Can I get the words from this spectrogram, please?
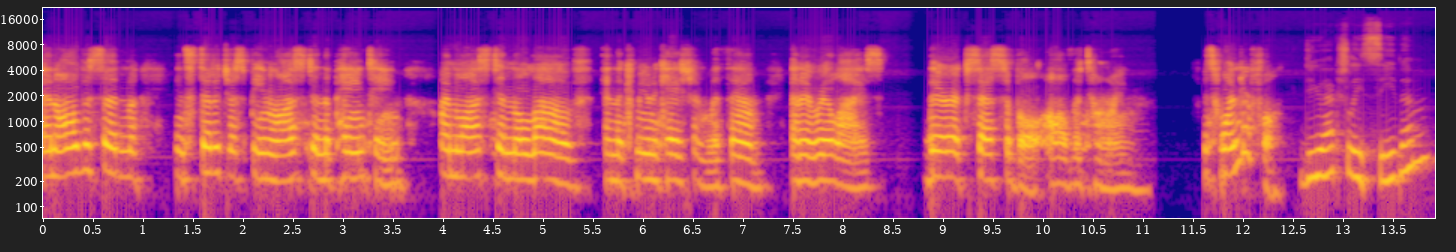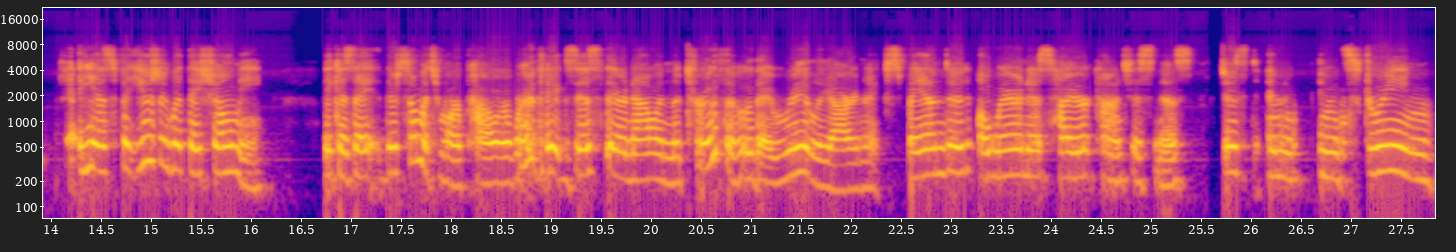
And all of a sudden, instead of just being lost in the painting, I'm lost in the love and the communication with them. And I realize they're accessible all the time. It's wonderful. Do you actually see them? Yes, but usually what they show me, because they there's so much more power where they exist. They're now in the truth of who they really are, an expanded awareness, higher consciousness, just in, in extreme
